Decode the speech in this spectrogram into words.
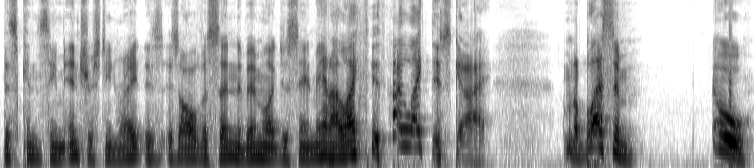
this can seem interesting, right? Is, is all of a sudden Abimelech just saying, Man, I like this, I like this guy. I'm going to bless him. No.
